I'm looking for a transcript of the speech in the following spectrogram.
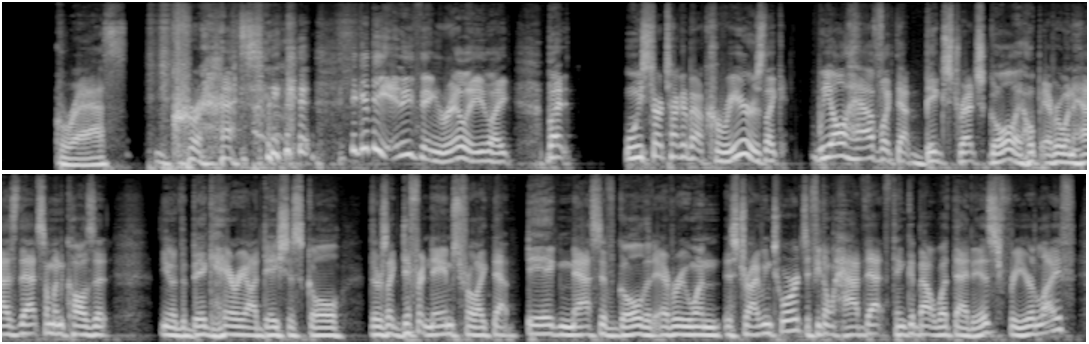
Grass. grass. it, could, be anything really. Like, but when we start talking about careers, like we all have like that big stretch goal. I hope everyone has that. Someone calls it, you know, the big, hairy, audacious goal. There's like different names for like that big, massive goal that everyone is striving towards. If you don't have that, think about what that is for your life.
